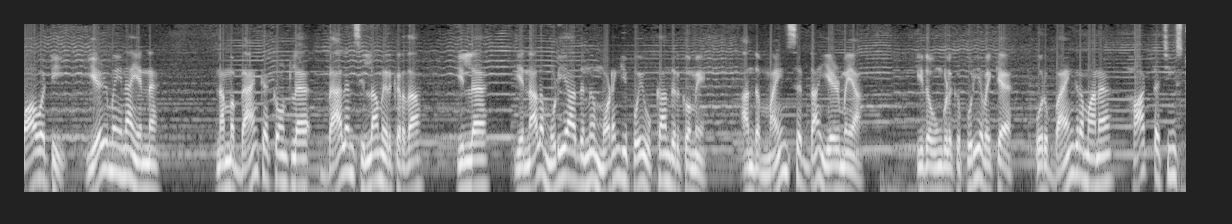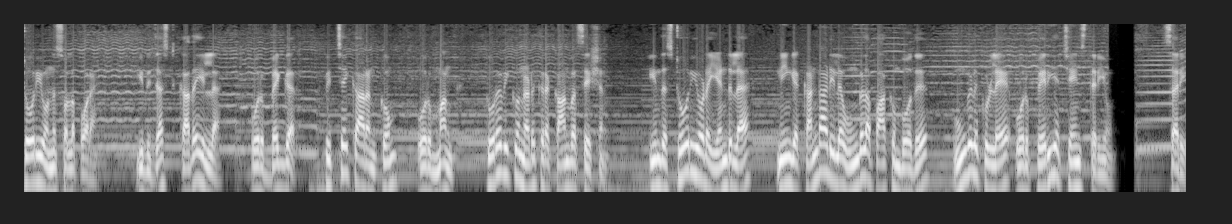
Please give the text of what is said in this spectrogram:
பாவர்ட்டி ஏழ்மைனா என்ன? நம்ம பேங்க் அக்கவுண்ட்ல பேலன்ஸ் இல்லாம இருக்கிறதா? இல்ல என்னால முடியாதுன்னு முடங்கி போய் உட்கார்ந்து இருக்கோமே அந்த மைண்ட் செட் தான் ஏழ்மையா? இதை உங்களுக்கு புரிய வைக்க ஒரு பயங்கரமான ஹார்ட் டச்சிங் ஸ்டோரி ஒன்று சொல்ல போறேன். இது ஜஸ்ட் கதை இல்ல ஒரு பெக்கர் பிச்சைக்காரனுக்கும் ஒரு மங்க் துறவிக்கும் நடக்கிற கான்வர்சேஷன் இந்த ஸ்டோரியோட எண்டுல நீங்க கண்டாடியில் உங்களை பார்க்கும்போது உங்களுக்குள்ளே ஒரு பெரிய சேஞ்ச் தெரியும். சரி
